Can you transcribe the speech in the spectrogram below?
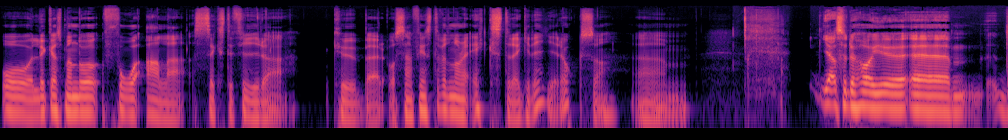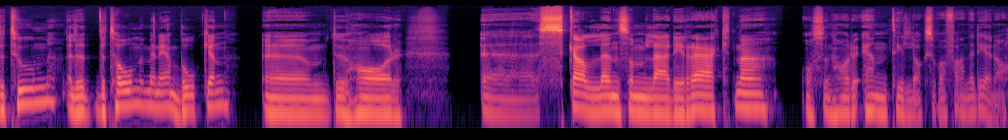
och lyckas man då få alla 64 kuber och sen finns det väl några extra grejer också. Um, Ja, alltså du har ju eh, The Tomb, eller The Tome menar jag, boken. Eh, du har eh, Skallen som lär dig räkna. Och sen har du en till också, vad fan är det då?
